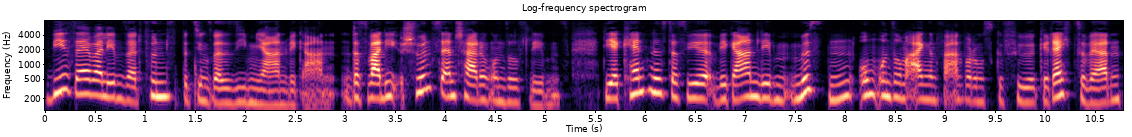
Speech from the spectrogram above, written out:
Wir selber leben seit fünf bzw. sieben Jahren vegan. Das war die schönste Entscheidung unseres Lebens. Die Erkenntnis, dass wir vegan leben müssten, um unserem eigenen Verantwortungsgefühl gerecht zu werden,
